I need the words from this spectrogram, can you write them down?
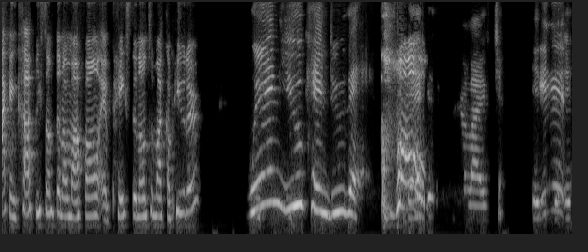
I can copy something on my phone and paste it onto my computer when you can do that, oh, that your life. It, it, it,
